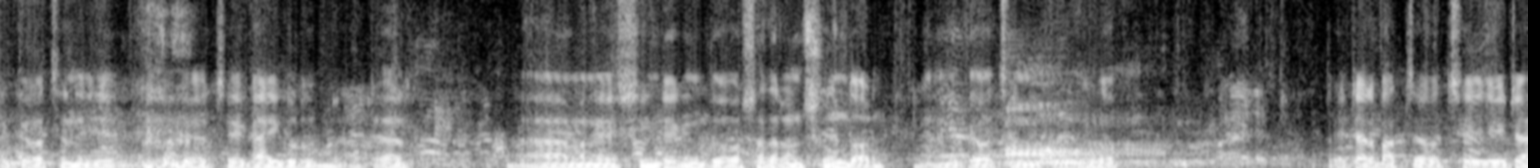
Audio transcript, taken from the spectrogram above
দেখতে পাচ্ছেন এই যে হচ্ছে গাই গরু। এটার মানে শিংটা কিন্তু অসাধারণ সুন্দর। দেখতে পাচ্ছেন বড়। এটার বাচ্চা হচ্ছে যে এটা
